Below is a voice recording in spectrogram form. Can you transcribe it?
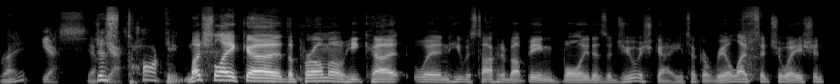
right? Yes. Just yes. talking. Much like uh, the promo he cut when he was talking about being bullied as a Jewish guy, he took a real life situation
